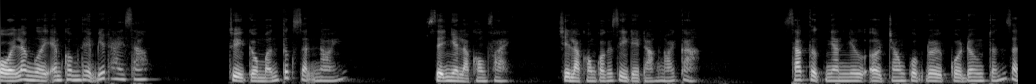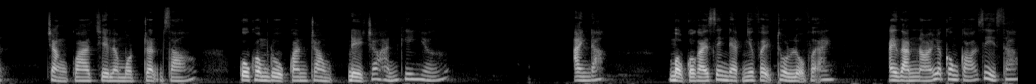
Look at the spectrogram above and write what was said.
Cô ấy là người em không thể biết hay sao? Thủy Kiều Mẫn tức giận nói. Dĩ nhiên là không phải, chỉ là không có cái gì để đáng nói cả. Xác thực nhăn như ở trong cuộc đời của Đông Tuấn Giật, chẳng qua chỉ là một trận gió, cô không đủ quan trọng để cho hắn ghi nhớ. Anh đó, một cô gái xinh đẹp như vậy thổ lộ với anh, anh dám nói là không có gì sao?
